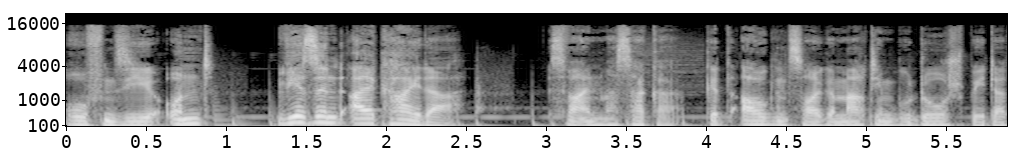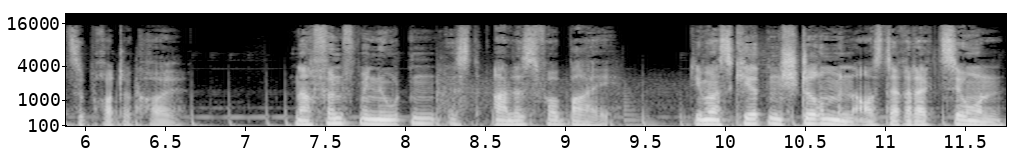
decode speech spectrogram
rufen sie und wir sind Al-Qaida. Es war ein Massaker, gibt Augenzeuge Martin Boudot später zu Protokoll. Nach fünf Minuten ist alles vorbei. Die Maskierten stürmen aus der Redaktion,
